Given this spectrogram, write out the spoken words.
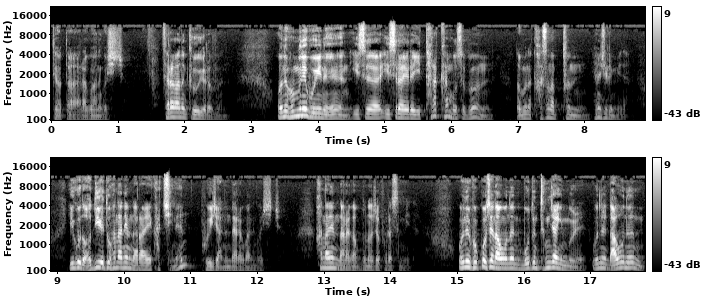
되었다라고 하는 것이죠. 사랑하는 교우 여러분, 오늘 본문에 보이는 이스라엘의 이 타락한 모습은 너무나 가슴 아픈 현실입니다. 이곳 어디에도 하나님 나라의 가치는 보이지 않는다라고 하는 것이죠. 하나님 나라가 무너져 버렸습니다. 오늘 곳곳에 나오는 모든 등장인물, 오늘 나오는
